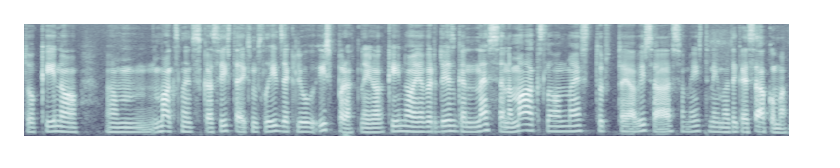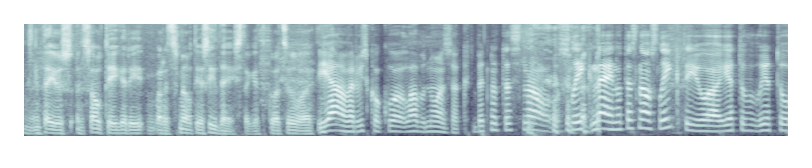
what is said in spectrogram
to kino um, mākslinieckās izteiksmes līdzekļu izpratni, jo kino jau ir diezgan nesena māksla, un mēs tur tajā visā esam īstenībā tikai sākumā. Te jūs sautīgi arī varat smelties idejas, tagad, ko cilvēki. Jā, var visu kaut ko labu nozagt, bet nu, tas nav slikti. Nē, nu, tas nav slikti, jo, ja tu, ja tu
